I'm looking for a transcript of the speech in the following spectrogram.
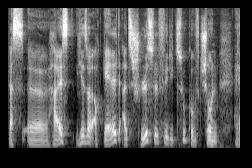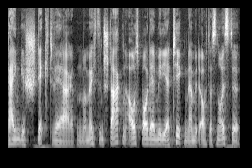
Das äh, heißt, hier soll auch Geld als Schlüssel für die Zukunft schon reingesteckt werden. Man möchte einen starken Ausbau der Mediatheken, damit auch das neueste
